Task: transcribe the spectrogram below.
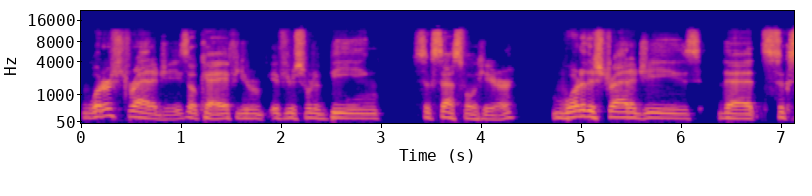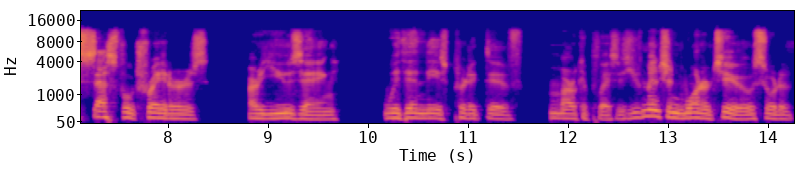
What are strategies? Okay if you're if you're sort of being successful here what are the strategies that successful traders are using within these predictive marketplaces you've mentioned one or two sort of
